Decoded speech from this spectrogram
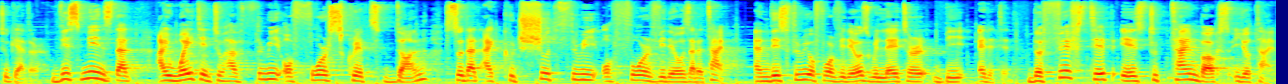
together. This means that I waited to have three or four scripts done so that I could shoot three or four videos at a time. And these three or four videos will later be edited. The fifth tip is to time box your time.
